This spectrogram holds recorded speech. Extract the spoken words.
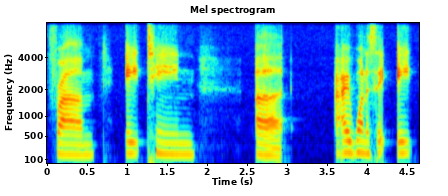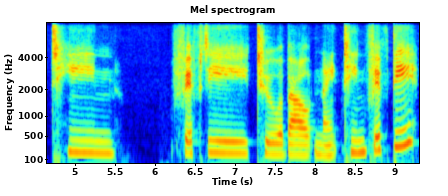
from 18 uh I want to say 1850 to about 1950.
